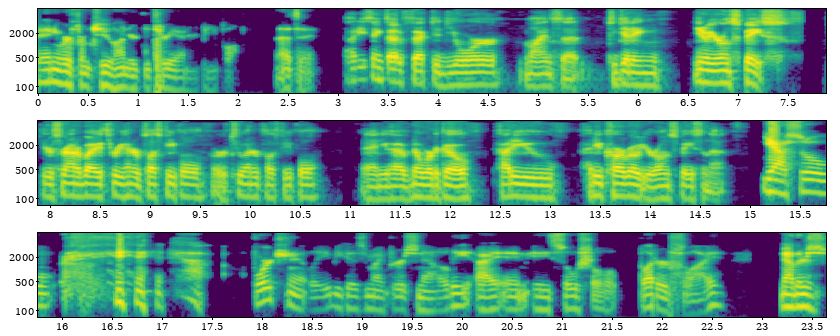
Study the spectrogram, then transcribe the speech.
anywhere from 200 to 300 people. That's it. How do you think that affected your mindset to getting you know your own space. You're surrounded by 300 plus people or 200 plus people, and you have nowhere to go. How do you how do you carve out your own space in that? Yeah, so fortunately, because of my personality, I am a social butterfly. Now, there's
